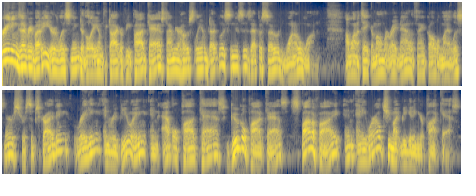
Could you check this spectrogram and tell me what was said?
Greetings, everybody. You're listening to the Liam Photography Podcast. I'm your host, Liam Douglas, and this is episode 101. I want to take a moment right now to thank all of my listeners for subscribing, rating, and reviewing in Apple Podcasts, Google Podcasts, Spotify, and anywhere else you might be getting your podcasts.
